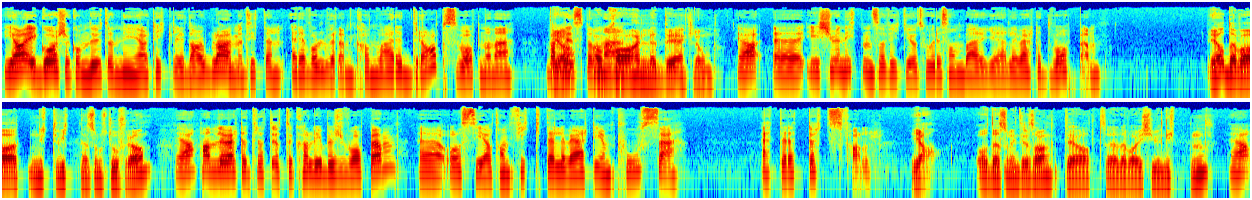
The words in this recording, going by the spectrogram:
Ja, i går så kom det ut en ny artikkel i Dagbladet med tittelen 'Revolveren kan være drapsvåpnene'. Veldig ja, spennende. Og hva handler det egentlig om? Ja, eh, I 2019 så fikk jo Tore Sandberg levert et våpen. Ja, det var et nytt vitne som sto fra ham. Ja, Han leverte 38 kalibers våpen, eh, og sier at han fikk det levert i en pose etter et dødsfall. Ja, og det som er interessant, er at det var i 2019, Ja,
